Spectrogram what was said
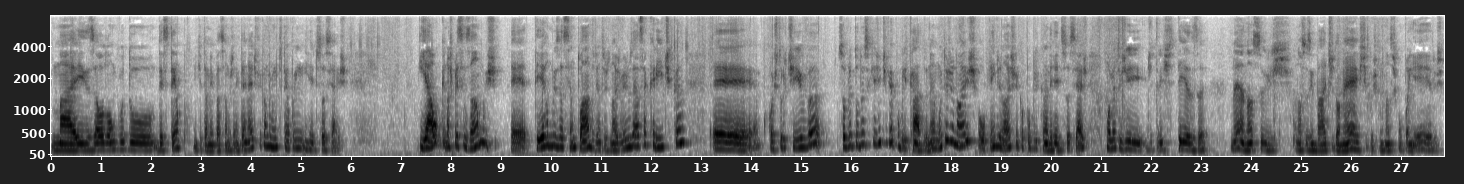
mas ao longo do, desse tempo, em que também passamos na internet, ficamos muito tempo em, em redes sociais. E é algo que nós precisamos é, termos acentuado dentro de nós mesmos é essa crítica é, construtiva sobre tudo isso que a gente vê publicado. Né? Muitos de nós, ou quem de nós, fica publicando em redes sociais momentos de, de tristeza, né? nossos, nossos embates domésticos com os nossos companheiros,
